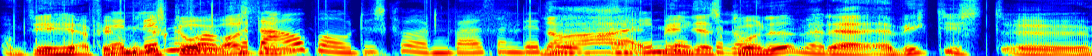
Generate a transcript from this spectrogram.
om det her er Jeg lidt en skriver jo form for dagbog. Du skriver den bare sådan lidt ud fra Nej, men indeks, jeg skriver ned, hvad der er vigtigst øh,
